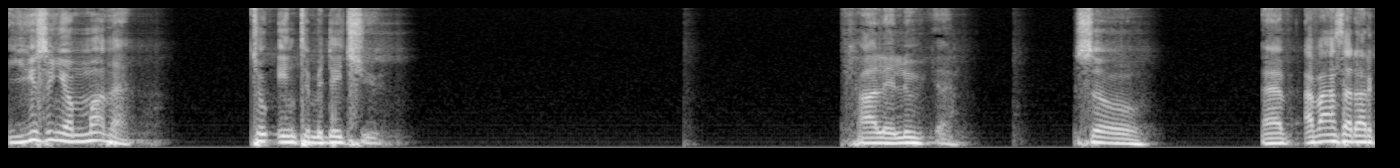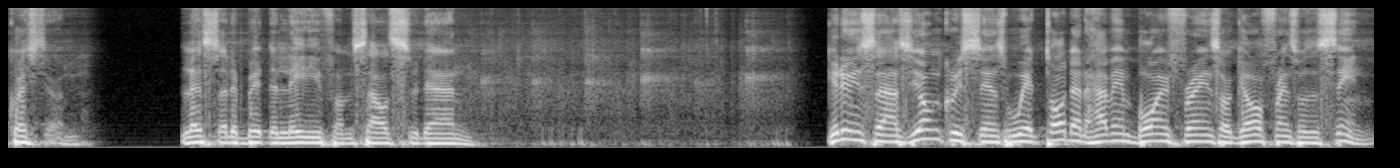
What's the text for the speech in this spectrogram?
using your mother to intimidate you. Hallelujah. So, I've, I've answered that question. Let's celebrate the lady from South Sudan. You know, as young Christians, we were taught that having boyfriends or girlfriends was a sin.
